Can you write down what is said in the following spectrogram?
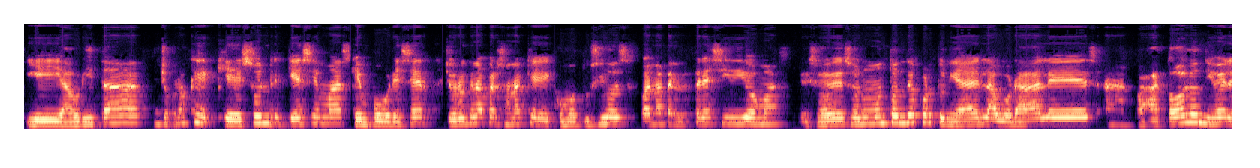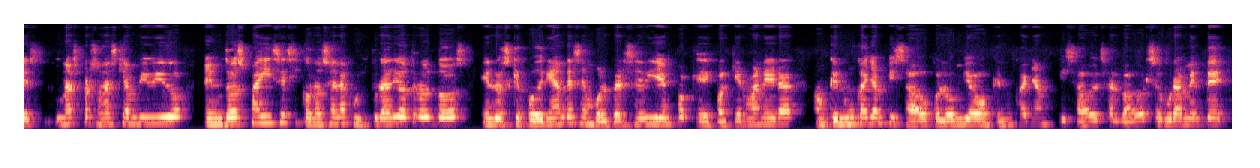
Y ahorita yo creo que, que, eso enriquece más que empobrecer. Yo creo que una persona que como tus hijos van a tener tres idiomas, eso son un montón de oportunidades laborales a, a todos los niveles. Unas personas que han vivido en dos países y conocen la cultura de otros dos en los que podrían desenvolverse bien porque de cualquier manera, aunque nunca hayan pisado Colombia o aunque nunca hayan pisado El Salvador, seguramente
